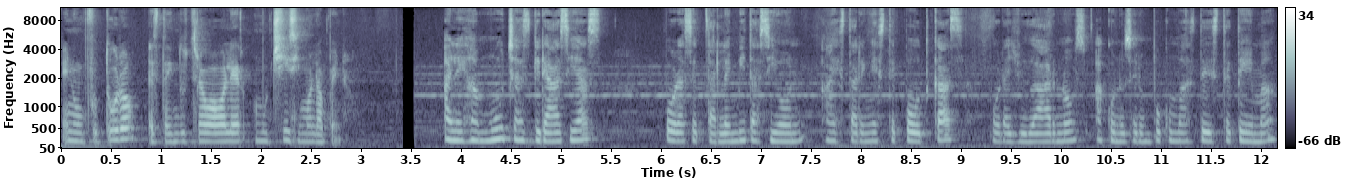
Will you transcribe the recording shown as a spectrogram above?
en un futuro esta industria va a valer muchísimo la pena. Aleja, muchas gracias por aceptar la invitación a estar en este podcast, por ayudarnos a conocer un poco más de este tema,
